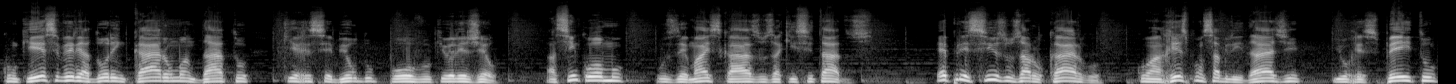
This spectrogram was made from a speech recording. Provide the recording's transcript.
com que esse vereador encara o mandato que recebeu do povo que o elegeu, assim como os demais casos aqui citados. É preciso usar o cargo com a responsabilidade e o respeito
